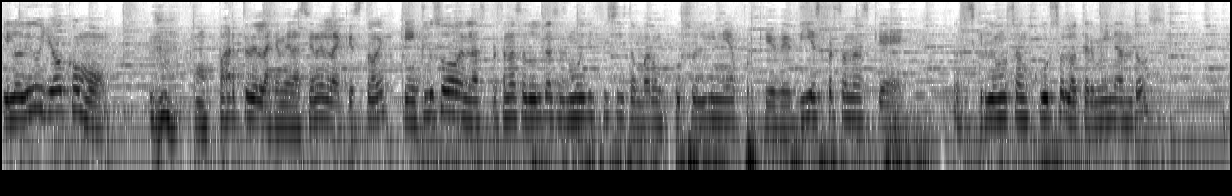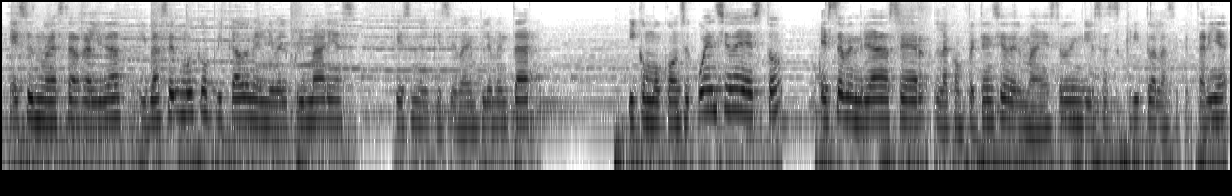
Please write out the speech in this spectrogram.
Y lo digo yo como como parte de la generación en la que estoy, que incluso en las personas adultas es muy difícil tomar un curso en línea porque de 10 personas que nos inscribimos a un curso lo terminan dos. Esa es nuestra realidad y va a ser muy complicado en el nivel primarias, que es en el que se va a implementar. Y como consecuencia de esto, esta vendría a ser la competencia del maestro de inglés adscrito a la secretaría.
